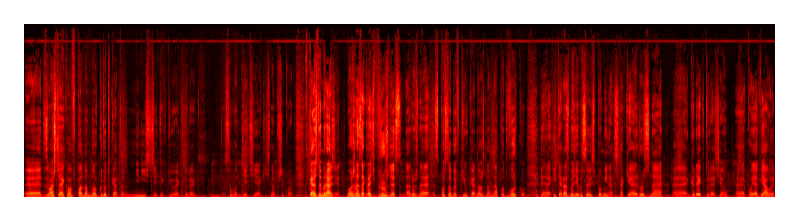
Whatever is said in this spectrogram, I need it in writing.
E, zwłaszcza jak wam wpadną do ogródka, to nie niszczcie tych piłek, które są od dzieci jakichś na przykład. W każdym razie, można zagrać w różne, na różne sposoby w piłkę nożną na podwórku. E, I teraz będziemy sobie wspominać takie różne e, gry, które się e, pojawiały.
